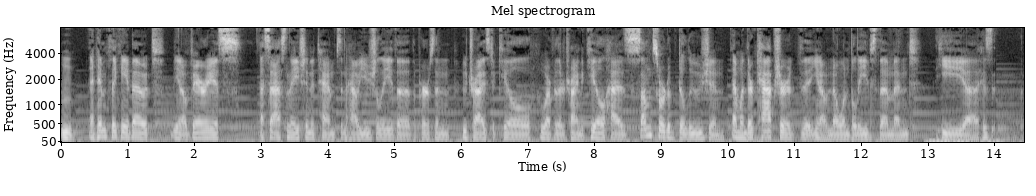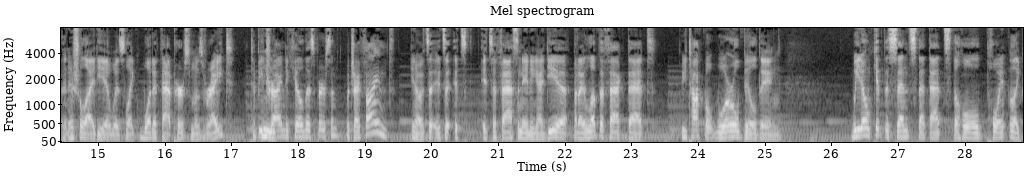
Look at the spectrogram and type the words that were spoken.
and him thinking about you know various assassination attempts and how usually the the person who tries to kill whoever they're trying to kill has some sort of delusion. And when they're captured the you know no one believes them. And he uh, his initial idea was like what if that person was right to be trying to kill this person? Which i find you know it's a it's a it's it's a fascinating idea. But i love the fact that we talk about world building we don't get the sense that that's the whole point like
